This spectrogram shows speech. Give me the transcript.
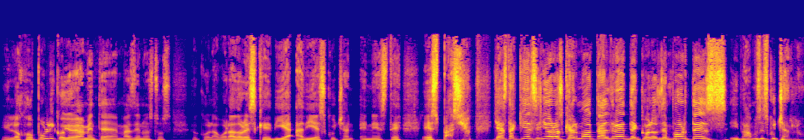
el ojo público y obviamente además de nuestros colaboradores que día a día escuchan en este espacio. Ya está aquí el señor Oscar Mota Aldrete con los deportes y vamos a escucharlo.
